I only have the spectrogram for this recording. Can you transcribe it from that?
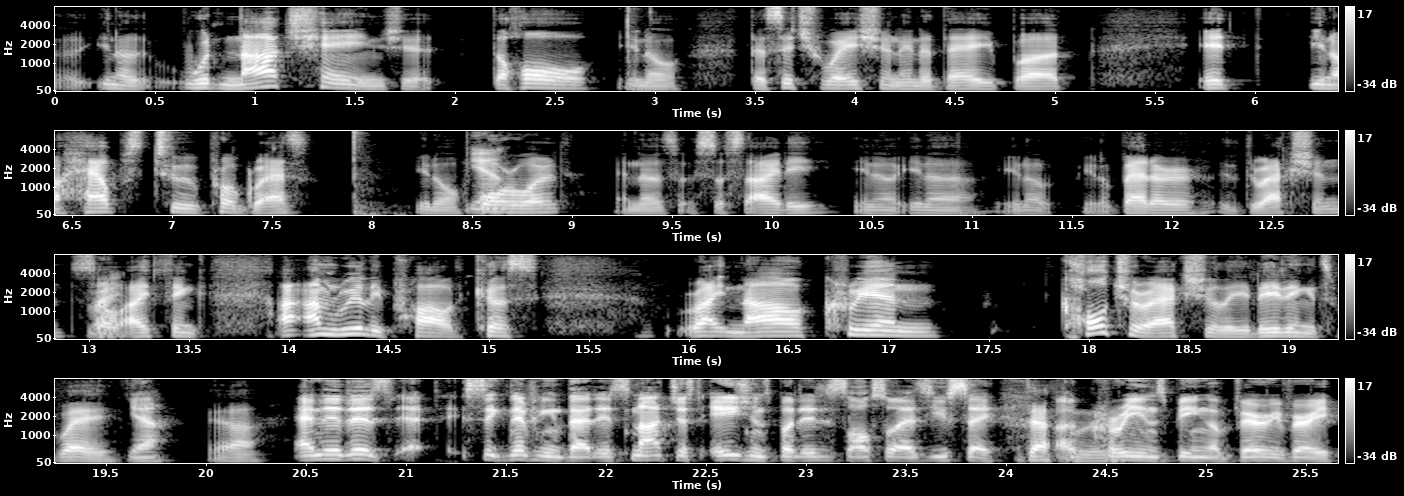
uh, you know would not change it the whole you know the situation in a day, but it you know helps to progress you know Yeah. forward in a society you know in a you know you know better direction so Right. i think I, i'm really proud because right now korean culture actually leading its way Yeah. yeah And it is uh, significant that it's not just Asians, but it is also, as you say, uh, Koreans being a very, very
